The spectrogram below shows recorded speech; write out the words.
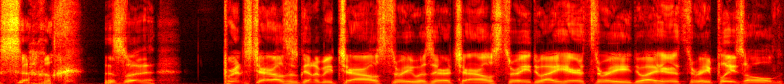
So this one, Prince Charles is going to be Charles three. Was there a Charles three? Do I hear three? Do I hear three? Please hold.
